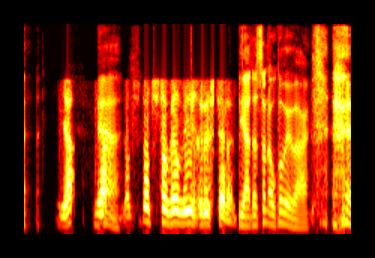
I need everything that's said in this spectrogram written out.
ja, ja, ja. Dat, dat, is dan wel weer geruststellend. Ja, dat is dan ook wel weer waar. Ja.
